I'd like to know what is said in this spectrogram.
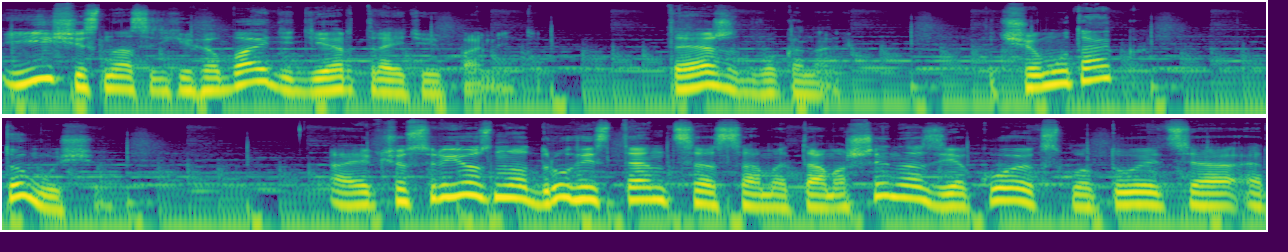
і 16 ГБ DDR3 пам'яті. Теж двоканалі. Чому так? Тому що. А якщо серйозно, другий стенд це саме та машина, з якою експлуатується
